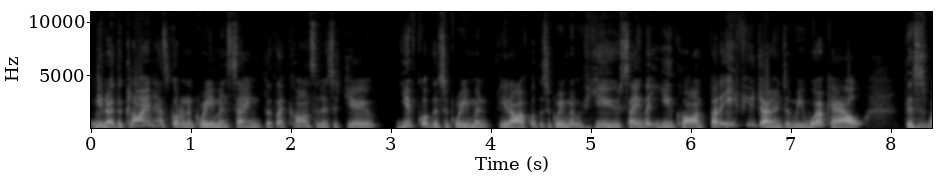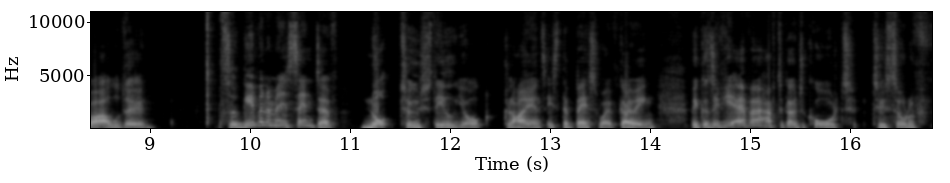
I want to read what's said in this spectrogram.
you know the client has got an agreement saying that they can't solicit you. You've got this agreement, you know, I've got this agreement with you saying that you can't, but if you don't and we work out, this is what I will do. So giving them an incentive not to steal your clients is the best way of going because if you ever have to go to court to sort of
